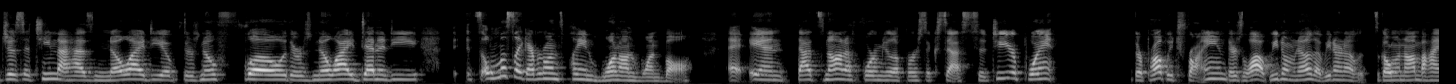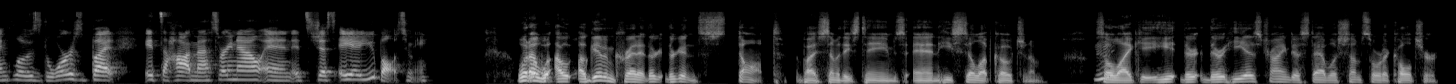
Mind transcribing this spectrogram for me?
just a team that has no idea. There's no flow. There's no identity. It's almost like everyone's playing one on one ball, and that's not a formula for success. So to your point, they're probably trying. There's a lot we don't know that we don't know what's going on behind closed doors, but it's a hot mess right now, and it's just AAU ball to me. What I, will I'll give him credit. They're they're getting stomped by some of these teams, and he's still up coaching them. Mm-hmm. So like he there there he is trying to establish some sort of culture.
